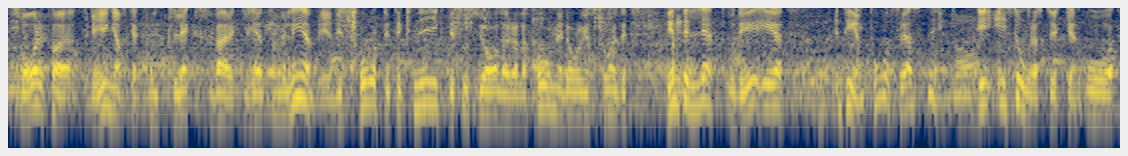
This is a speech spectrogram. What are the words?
svaret på... För det är en ganska komplex verklighet som vi lever i. Det är svårt, det är teknik, det är sociala relationer, det är organisationer. Det är inte lätt och det är, det är en påfrestning i, i stora stycken. Och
